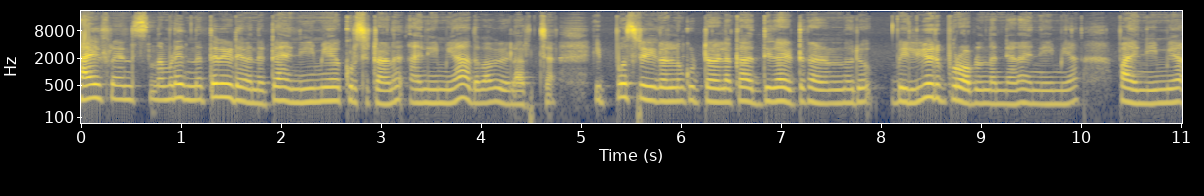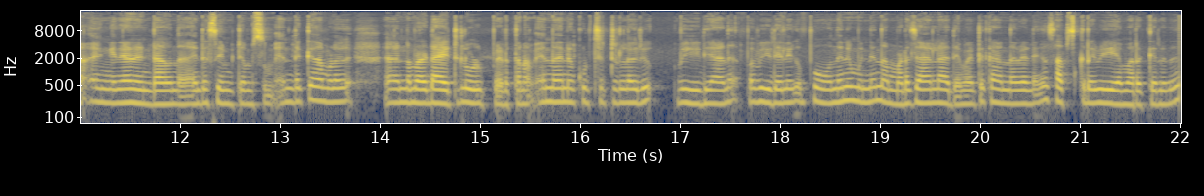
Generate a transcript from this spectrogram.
Hi friends നമ്മുടെ ഇന്നത്തെ video വന്നിട്ട് അനീമിയയെ കുറിച്ചിട്ടാണ്. അനീമിയ അഥവാ വിളർച്ച. ഇപ്പോൾ സ്ത്രീകളിലും കുട്ടികളിലൊക്കെ അധികമായിട്ട് കാണുന്നൊരു വലിയൊരു പ്രോബ്ലം തന്നെയാണ് അനീമിയ. അപ്പോൾ അനീമിയ എങ്ങനെയാണ് ഉണ്ടാകുന്നത് അതിന്റെ സിംറ്റംസും എന്തൊക്കെ നമ്മൾ നമ്മുടെ ഡയറ്റിൽ ഉൾപ്പെടുത്തണം എന്നതിനെ കുറിച്ചിട്ടുള്ള ഒരു വീഡിയോ ആണ്. അപ്പോൾ വീഡിയോയിലേക്ക് പോകുന്നതിന് മുന്നേ നമ്മുടെ ചാനൽ ആദ്യമായിട്ട് കാണുന്നവരുണ്ടെങ്കിൽ സബ്സ്ക്രൈബ് ചെയ്യാൻ മറക്കരുത്.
